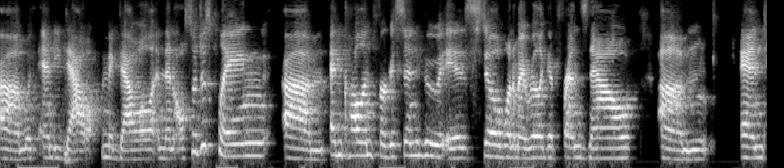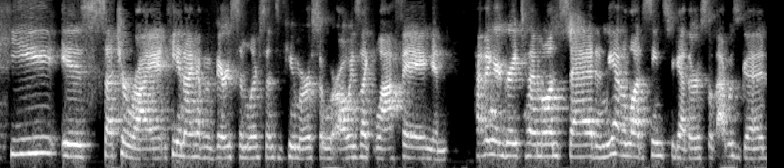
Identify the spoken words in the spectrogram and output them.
um, with Andie Dow MacDowell, and then also just playing um, and Colin Ferguson, who is still one of my really good friends now. Um, and he is such a riot. He and I have a very similar sense of humor, so we're always like laughing and having a great time on set. And we had a lot of scenes together, so that was good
